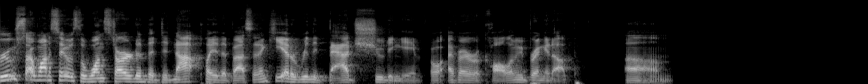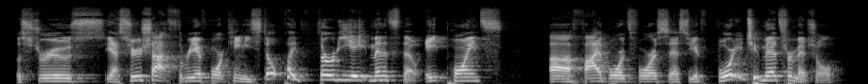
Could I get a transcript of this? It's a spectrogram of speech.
Strus, I want to say, was the one starter that did not play the best. I think he had a really bad shooting game, if I recall. Let me bring it up. Um, so Strus, yeah, Strus shot three of 14. He still played 38 minutes, though. Eight points, uh, five boards, four assists. So you had 42 minutes for Mitchell,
